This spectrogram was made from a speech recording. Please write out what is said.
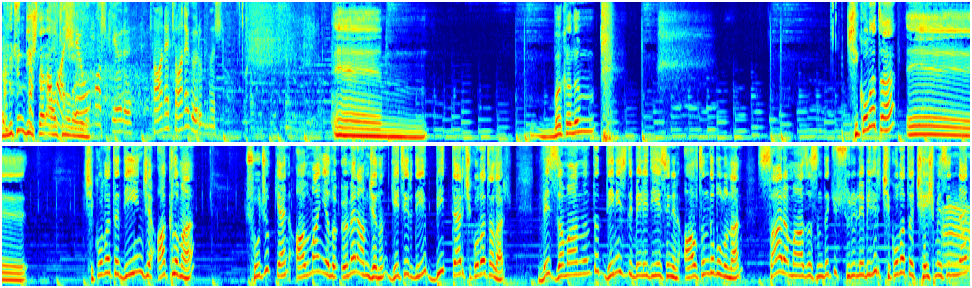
Ya bütün dişler Ama altın şey olabilir. olmaz ki öyle. Tane tane görünmez. Ee, bakalım. Çikolata ee, çikolata deyince aklıma çocukken Almanyalı Ömer amcanın getirdiği bitter çikolatalar ve zamanında Denizli Belediyesi'nin altında bulunan Sara mağazasındaki sürülebilir çikolata çeşmesinden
